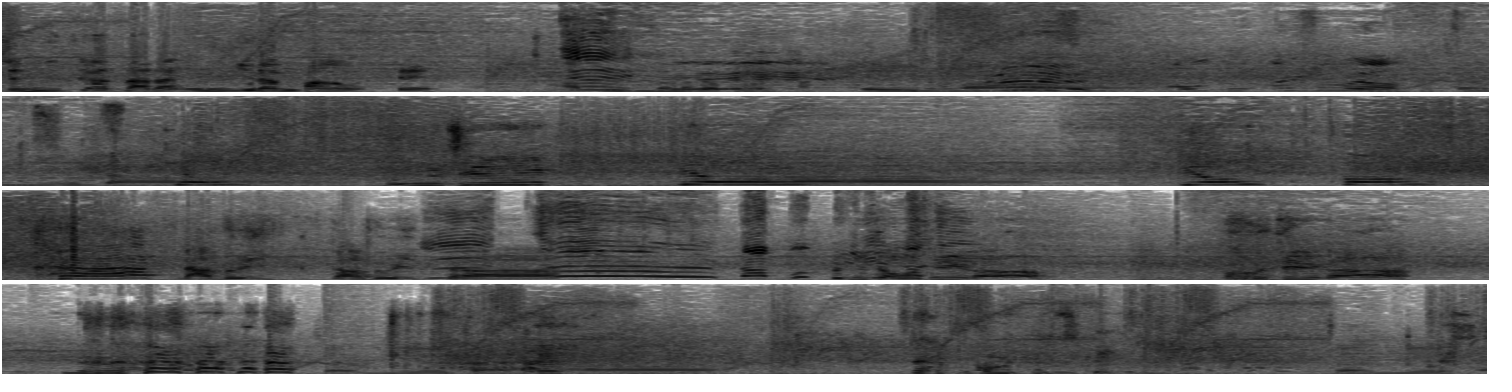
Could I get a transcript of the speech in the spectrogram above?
전율자 나랑 은밀한 방 어때 칵테일 바. 어? 전유자. 동직, 뿅, 아. 뿅, 뻥, 하! 나도, 있, 나도 있다. 나뭐 전유자 어딜 가? 어딜 가? 전유자. 전유자.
